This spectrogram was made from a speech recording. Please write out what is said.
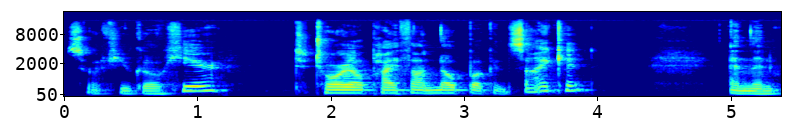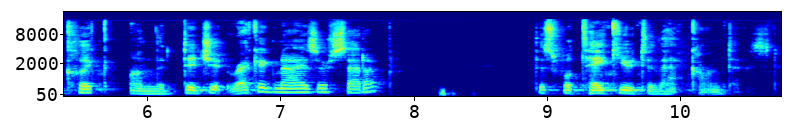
So if you go here, Tutorial Python Notebook and Scikit, and then click on the digit recognizer setup, this will take you to that contest.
